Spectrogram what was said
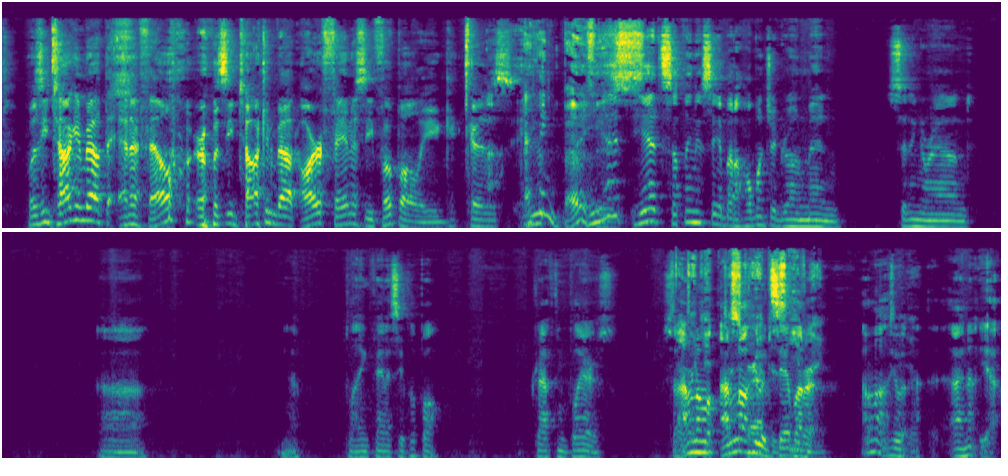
Was he talking about the NFL or was he talking about our fantasy football league? Because I think both. he had he had something to say about a whole bunch of grown men sitting around, uh, you know, playing fantasy football, drafting players. So I don't like know. he I don't know what he would say his about our. I don't know who. I know. Yeah.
